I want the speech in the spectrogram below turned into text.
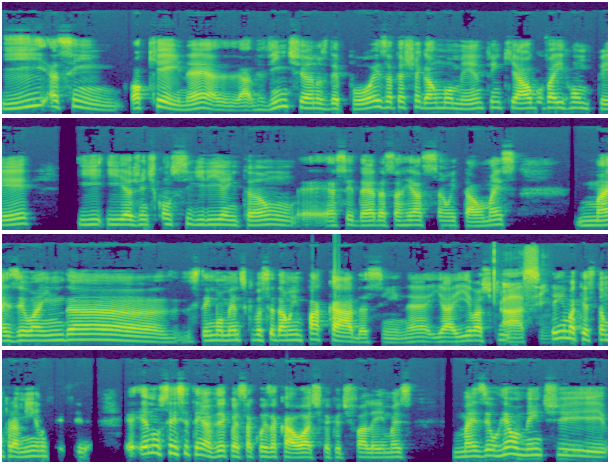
e, assim, ok, né? 20 anos depois, até chegar um momento em que algo vai romper e, e, a gente conseguiria, então, essa ideia dessa reação e tal. Mas, mas eu ainda. Tem momentos que você dá uma empacada, assim, né? E aí eu acho que ah, tem uma questão para mim, eu não, se, eu não sei se tem a ver com essa coisa caótica que eu te falei, mas, mas eu realmente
